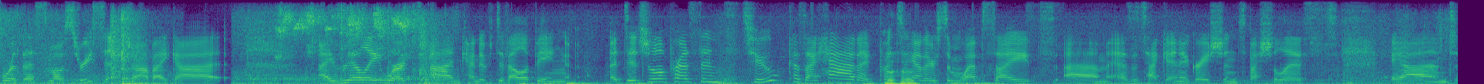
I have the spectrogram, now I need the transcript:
for this most recent job I got, I really worked on kind of developing a digital presence too, because I had I'd put together some websites um, as a tech integration specialist, and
